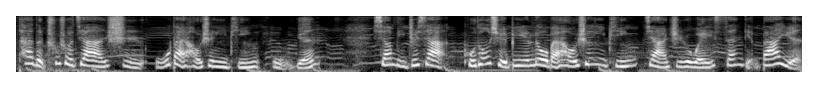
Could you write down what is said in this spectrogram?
它的出售价是五百毫升一瓶，五元。相比之下，普通雪碧六百毫升一瓶，价值为三点八元。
